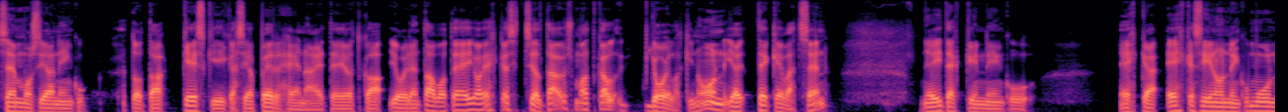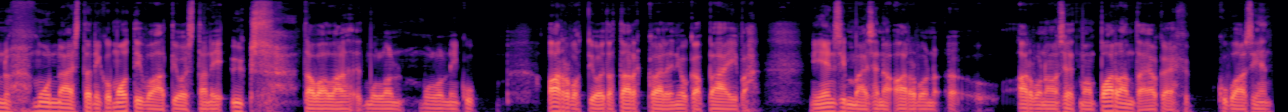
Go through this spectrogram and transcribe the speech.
semmoisia niin kuin tota, keski-ikäisiä perheenäitejä, jotka, joiden tavoite ei ole ehkä sitten siellä täysmatkalla, joillakin on ja tekevät sen. Ja itsekin niin kuin, ehkä, ehkä siinä on niin kuin mun, mun näistä niin kuin motivaatioista niin yksi tavallaan, että mulla on, mulla on niin kuin arvot, joita tarkkailen joka päivä. Niin ensimmäisenä arvon, arvona on se, että mä oon parantaja, joka ehkä kuvaa siihen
